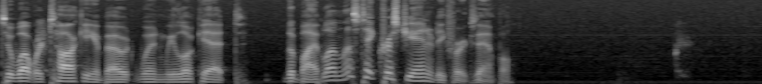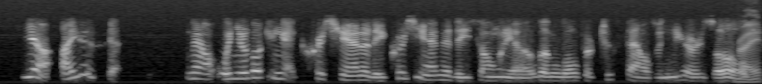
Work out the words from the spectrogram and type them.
to what we're talking about when we look at the Bible? And let's take Christianity for example. Yeah, I now when you're looking at Christianity, Christianity is only a little over two thousand years old. Right.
